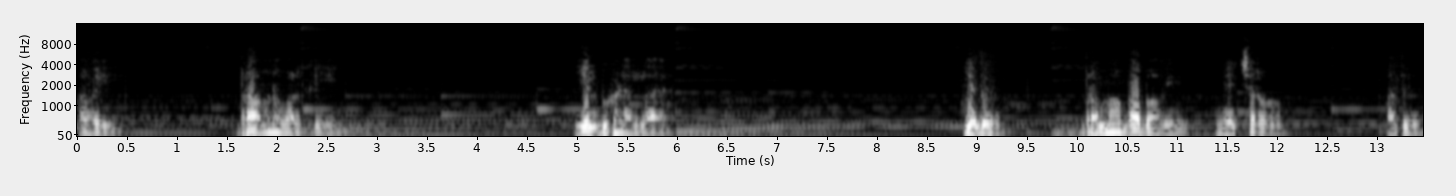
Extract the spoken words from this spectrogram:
அவை பிராமண வாழ்க்கையின் இயல்புகள் அல்ல. எது பிரம்மா பாபாவின் நேச்சரோ அது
